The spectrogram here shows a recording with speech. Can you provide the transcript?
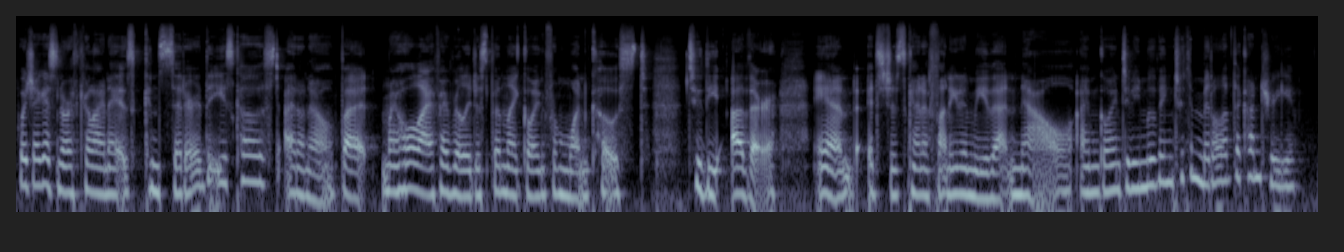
which I guess North Carolina is considered the East Coast. I don't know. But my whole life I've really just been like going from one coast to the other. And it's just kind of funny to me that now I'm going to be moving to the middle of the country.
